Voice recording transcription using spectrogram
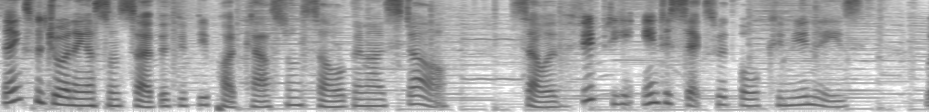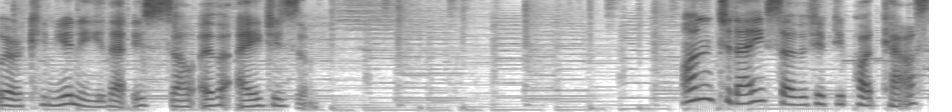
Thanks for joining us on Sew Over 50 podcast on Sew Organized Style. Sew Over 50 intersects with all communities we're a community that is so over ageism. On today's Sew Over 50 podcast,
